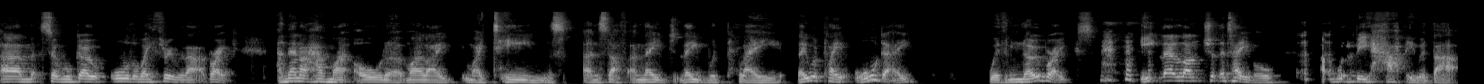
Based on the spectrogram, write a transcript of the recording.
Um, so we'll go all the way through without a break. And then I have my older, my like my teens and stuff, and they they would play, they would play all day with no breaks, eat their lunch at the table, and would be happy with that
